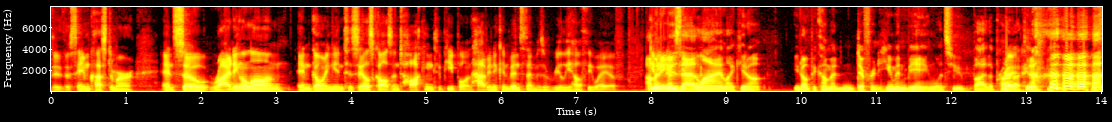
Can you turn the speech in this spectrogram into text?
they're the same customer. And so riding along and going into sales calls and talking to people and having to convince them is a really healthy way of I'm going to getting use that feedback. line like you don't you don't become a different human being once you buy the product. Right. You know,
